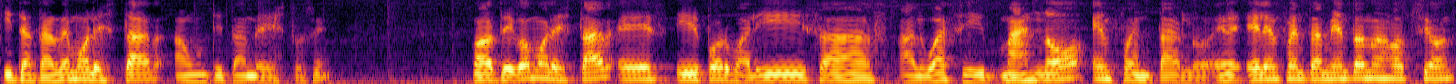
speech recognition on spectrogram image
Y tratar de molestar a un titán de estos, ¿sí? Cuando te digo molestar es ir por balizas, algo así. Más no enfrentarlo. El, enfrentamiento no es opción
